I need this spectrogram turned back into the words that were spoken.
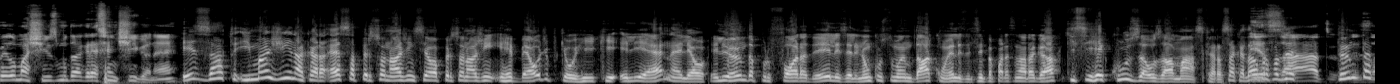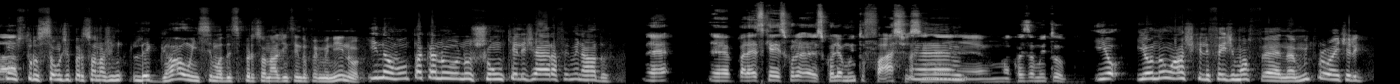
pelo machismo da Grécia Antiga, né? Exato, imagina, cara, essa personagem ser uma personagem rebelde, porque o Rick, ele é, né, ele, é, ele anda por fora deles, ele não costuma andar com eles, ele sempre aparece na hora H, que se recusa a usar a máscara, saca? Dá pra fazer tanta exato. construção de personagem legal em cima desse personagem sendo feminino, e não, vão tacar no, no Shun que ele já era afeminado. É, é, parece que a escolha, a escolha é muito fácil, assim, É. né? É uma coisa muito. E eu, e eu não acho que ele fez de má fé, né? Muito provavelmente ele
